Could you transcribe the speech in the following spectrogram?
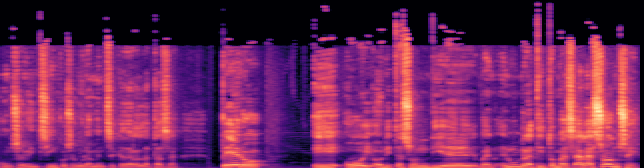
11.25, seguramente se quedará la tasa, pero eh, hoy, ahorita son 10, bueno, en un ratito más, a las 11,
